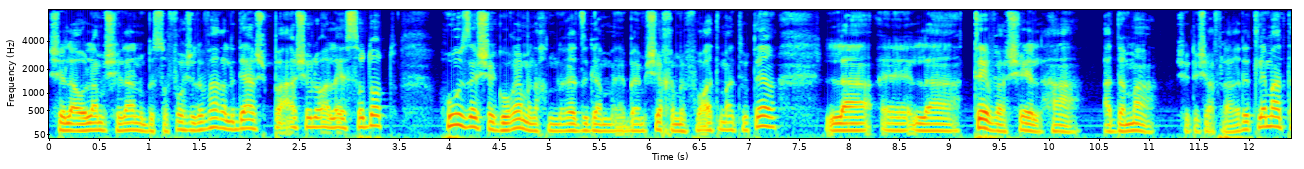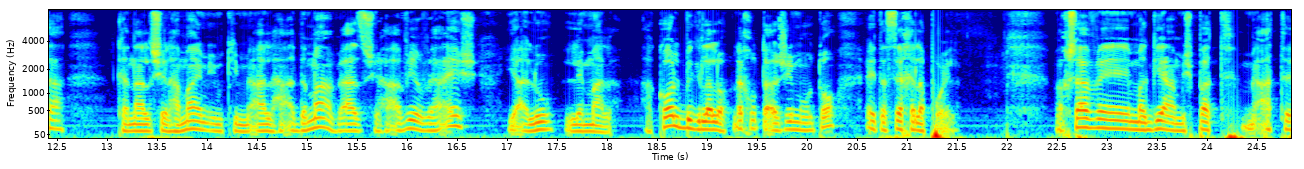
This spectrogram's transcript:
של העולם שלנו בסופו של דבר, על ידי ההשפעה שלו על היסודות. הוא זה שגורם, אנחנו נראה את זה גם אה, בהמשך המפורט מעט יותר, אה, לטבע של האדמה שתשאף לרדת למטה, כנ"ל של המים אם כי מעל האדמה, ואז שהאוויר והאש יעלו למעלה. הכל בגללו. לכו תאשימו אותו, את השכל הפועל. ועכשיו אה, מגיע המשפט מעט אה,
